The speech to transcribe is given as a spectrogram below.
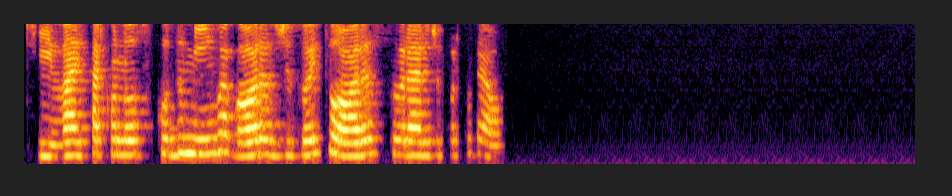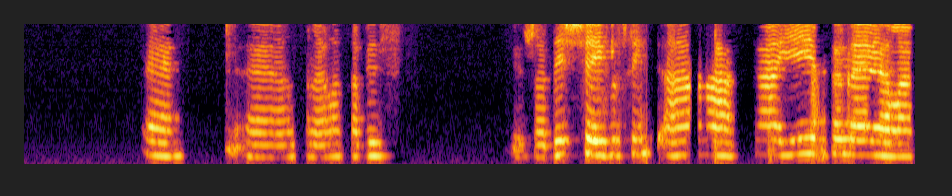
que vai estar conosco domingo, agora às 18 horas, horário de Portugal. É, é Antonella, talvez eu já deixei você. Ah, tá aí, Antonella.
